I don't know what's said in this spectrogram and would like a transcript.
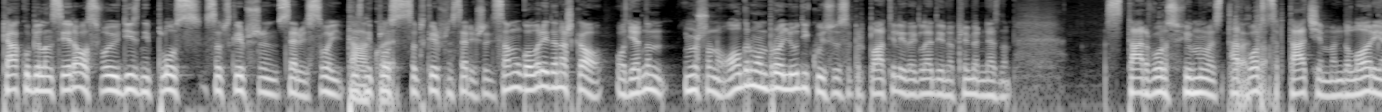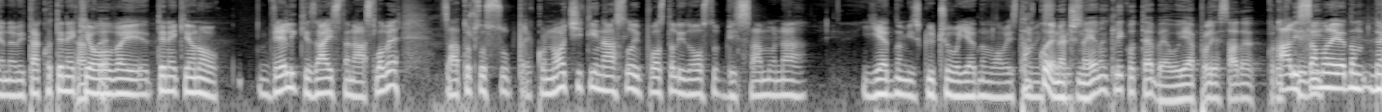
kako bi lansirao svoju Disney Plus subscription service, svoj Tako Disney Plus je. subscription service, što ti samo govori da naš kao, odjednom imaš ono ogroman broj ljudi koji su se pretplatili da gledaju, na primjer, ne znam, Star Wars filmove, Star To je Wars to. crtaće, Mandalorian ili tako te neke, Tako ovaj, te neke ono velike zaista naslove, zato što su preko noći ti naslovi postali dostupni samo na jednom, isključivo jednom ovaj streaming Tako je, servisu. znači na jedan klik od tebe, evo i Apple je sada kroz Ali TV samo na jednom, na,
